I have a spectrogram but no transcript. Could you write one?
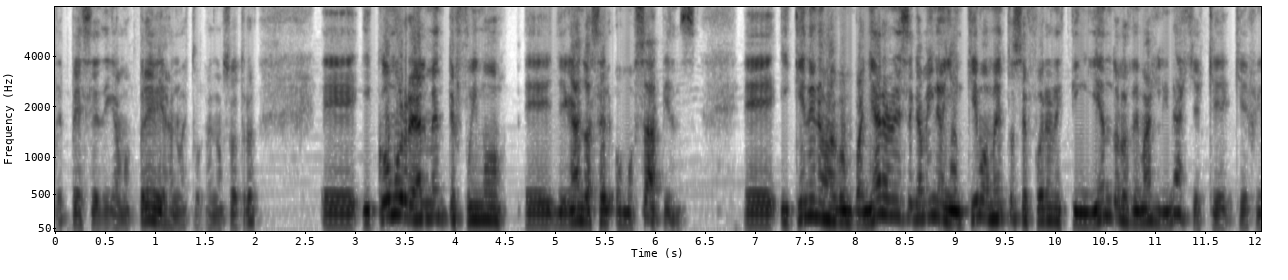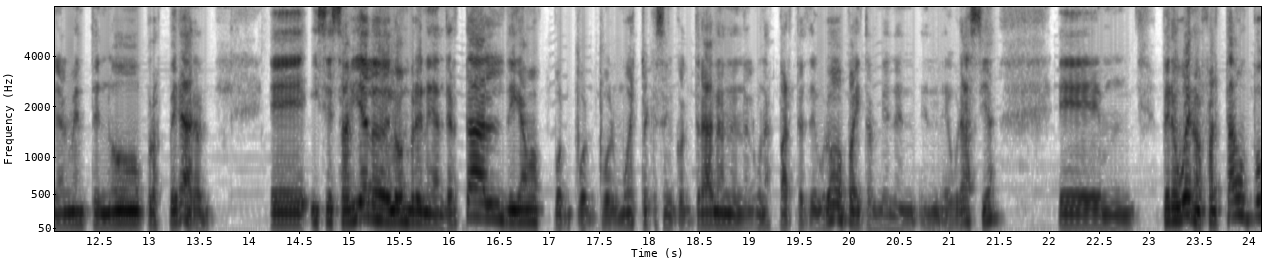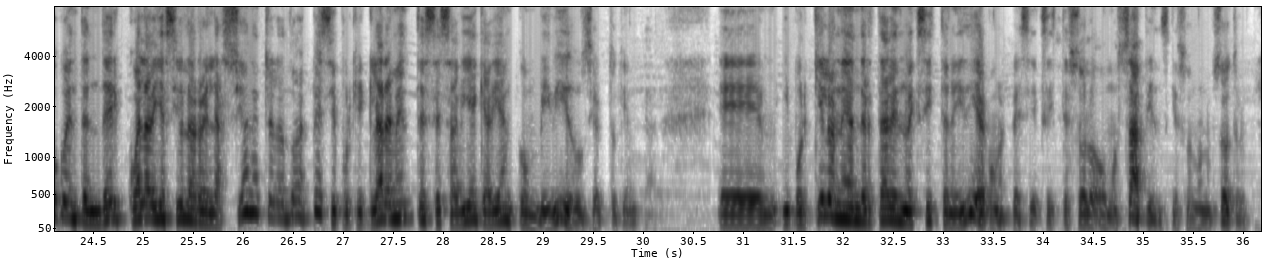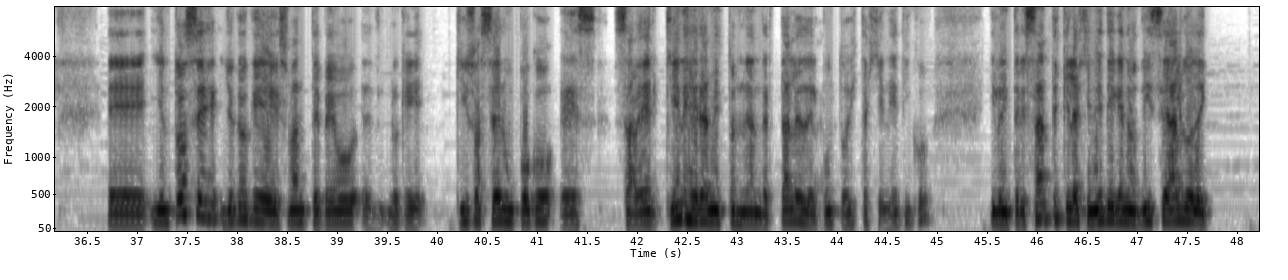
especies, digamos, previas a, nuestro, a nosotros, eh, y cómo realmente fuimos eh, llegando a ser Homo sapiens. y quiénes nos acompañaron en ese camino y en qué momento se fueron extinguiendo los demás linajes que, finalmente no prosperaron. y se sabía lo del hombre neandertal, digamos, por, muestras que se encontraron en algunas partes de Europa y también en, en Eurasia. Em, pero bueno, faltaba un poco entender cuál había sido la relación entre las dos especies, porque claramente se sabía que habían convivido un cierto tiempo. Em, ¿Y por qué los neandertales no existen hoy día como especie? Existe solo Homo sapiens, que somos nosotros. Eh, y entonces yo creo que Svante Peo eh, lo que quiso hacer un poco es saber quiénes eran estos neandertales desde el punto de vista genético. Y lo interesante es que la genética nos dice algo de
